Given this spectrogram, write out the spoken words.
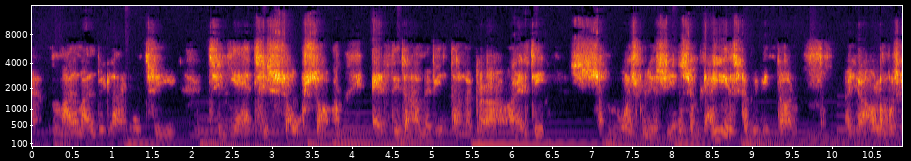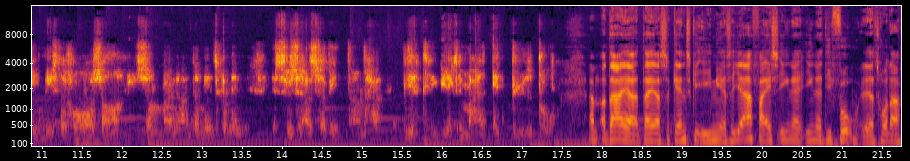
er meget, meget velegnet til, til, ja, til sovser og alt det, der har med vinteren at gøre. Og alt det, som, undskyld, jeg siger det, som jeg elsker ved vinteren. Og jeg holder måske mest af forår og sommer, som mange andre mennesker, men jeg synes altså, at vinteren har virkelig, virkelig meget at byde på. Jamen, og der er, jeg, der er jeg så ganske enig. Altså, jeg er faktisk en af, en af de få, jeg tror, der er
